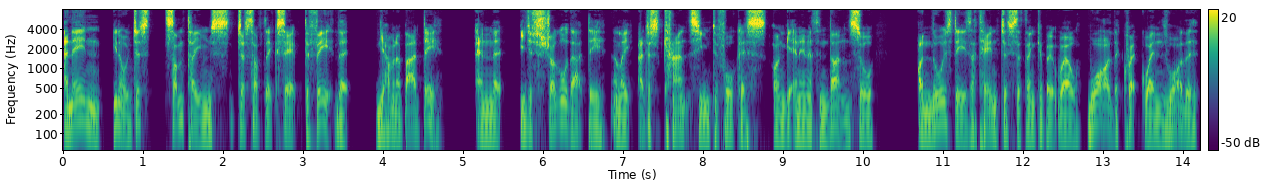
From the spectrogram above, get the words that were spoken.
And then, you know, just sometimes just have to accept the fate that you're having a bad day and that you just struggle that day. And like, I just can't seem to focus on getting anything done. So on those days, I tend just to think about, well, what are the quick wins? What are the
